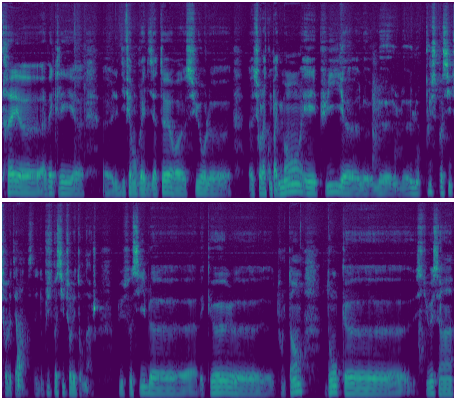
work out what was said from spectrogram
très avec les, les différents réalisateurs sur le euh, sur l'accompagnement et puis euh, le, plus possible sur le terrain, c'est-à-dire le plus possible sur les tournages, le plus possible euh, avec eux tout le temps. Donc, si tu veux, c'est un,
